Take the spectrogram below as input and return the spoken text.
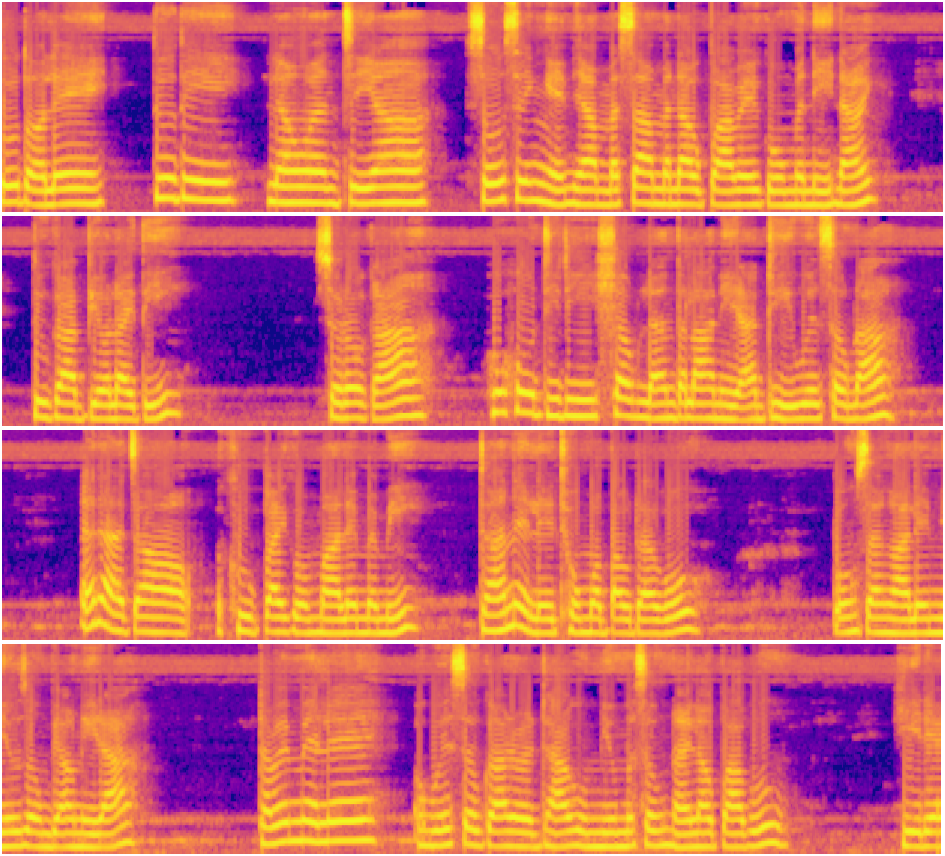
သို့တော်လည်းသူသည်လောင်ဝံကြီးအားစိုးစိမ်ငယ်များမဆမနောက်ပါပဲကိုမနေနိုင် သူကပြောလိုက်သည်ဆိုတော့က ဟိုဟိုဒီဒီရှောက်လန်းသလားနေတာဒီဝစ်ဆုပ်လားအဲ့ဒါကြောင့်အခုပိုက်ကောမှလည်းမမီဓာတ်နဲ့လည်းထုံးမပေါက်တာကို ပုံစံကလည်းမျိုးစုံပြောင်းနေတာဒါပေမဲ့လည်းအဝစ်ဆုပ်ကတော့ဓာတ်ကိုမျိုးမစုံနိုင်တော့ပါဘူးရေထဲ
